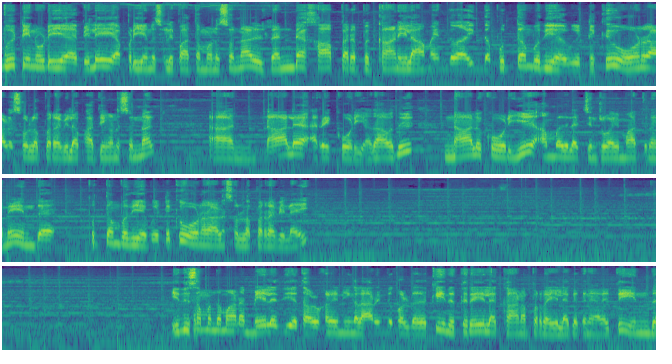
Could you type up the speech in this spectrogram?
வீட்டினுடைய விலை அப்படின்னு சொல்லி பார்த்தோம்னு சொன்னால் ரெண்டு ஹாப்பரப்பு காணியில் அமைந்த இந்த புத்தம் புதிய வீட்டுக்கு ஓனரால் சொல்லப்படுற விலை பார்த்தீங்கன்னு சொன்னால் நாலு அரை கோடி அதாவது நாலு கோடியே ஐம்பது லட்சம் ரூபாய் மாத்திரமே இந்த புத்தம் புதிய வீட்டுக்கு ஓனரால் சொல்லப்படுற விலை இது சம்பந்தமான மேலதிக தகவல்களை நீங்கள் அறிந்து கொள்வதற்கு இந்த திரையில காணப்படுற இலக்கத்தினை அழைத்து இந்த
